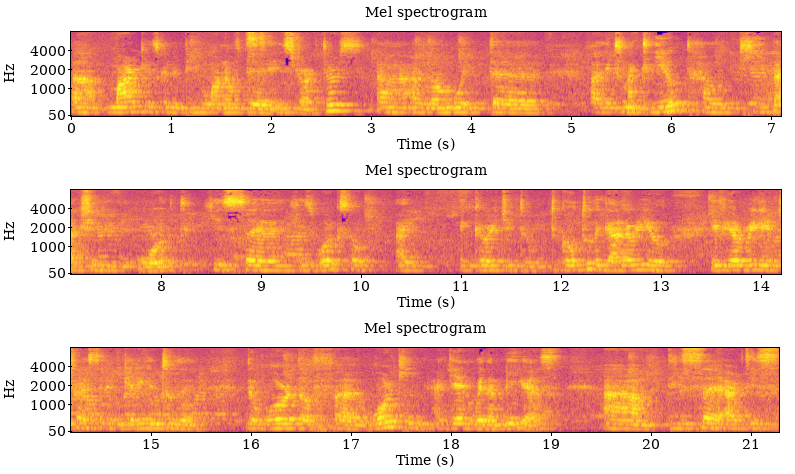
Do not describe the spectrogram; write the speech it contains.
Uh, Mark is going to be one of the instructors, uh, along with uh, Alex McLeod, how he actually worked his uh, his work. So I encourage you to, to go to the gallery, or if you're really interested in getting into the the world of working again with Amigas, um, uh, artists,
